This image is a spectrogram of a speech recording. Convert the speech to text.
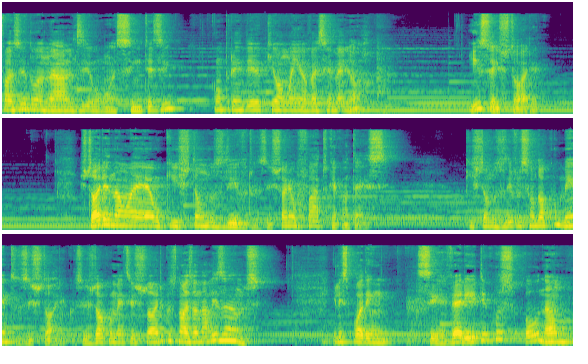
fazendo uma análise ou uma síntese, compreender que o amanhã vai ser melhor. Isso é história. História não é o que estão nos livros, história é o fato que acontece. O que estão nos livros são documentos históricos. E os documentos históricos nós analisamos. Eles podem ser verídicos ou não.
